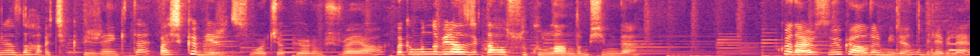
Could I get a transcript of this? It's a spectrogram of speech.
Biraz daha açık bir renkte. Başka bir swatch yapıyorum şuraya. Bakın bunda birazcık daha su kullandım şimdi. Bu kadar suyu kaldırmayacağını bile bile.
